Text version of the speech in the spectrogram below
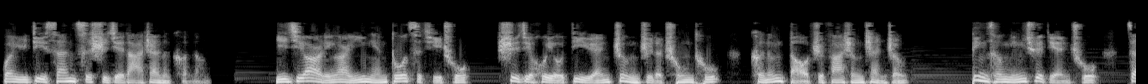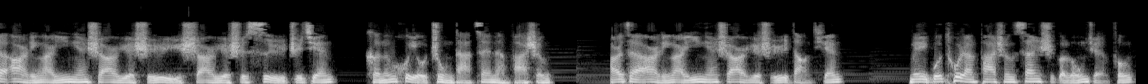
关于第三次世界大战的可能，以及二零二一年多次提出世界会有地缘政治的冲突，可能导致发生战争，并曾明确点出在二零二一年十二月十日与十二月十四日之间。可能会有重大灾难发生，而在二零二一年十二月十日当天，美国突然发生三十个龙卷风，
